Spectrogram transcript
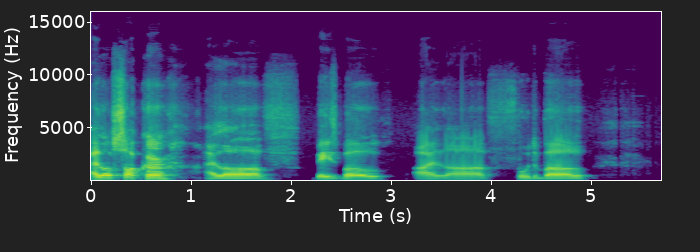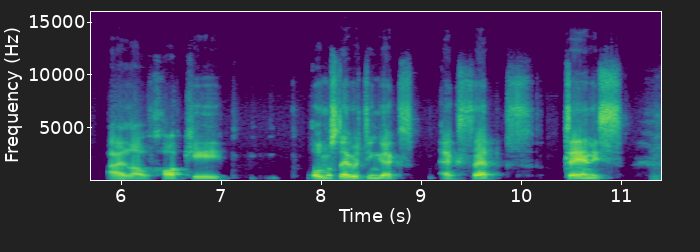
I love soccer. I love baseball. I love football. I love hockey. Almost everything ex- except tennis.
